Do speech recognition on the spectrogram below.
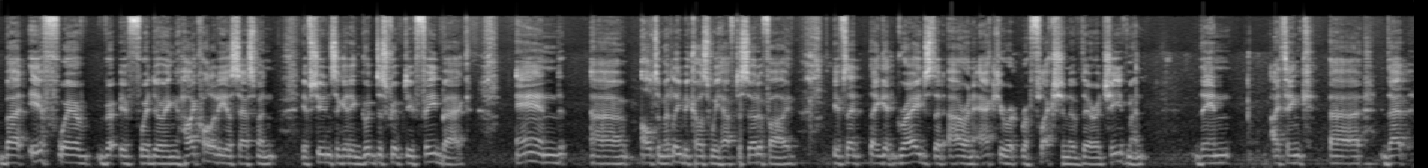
But if we're if we're doing high quality assessment, if students are getting good descriptive feedback, and uh, ultimately because we have to certify if that they get grades that are an accurate reflection of their achievement then i think uh, that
